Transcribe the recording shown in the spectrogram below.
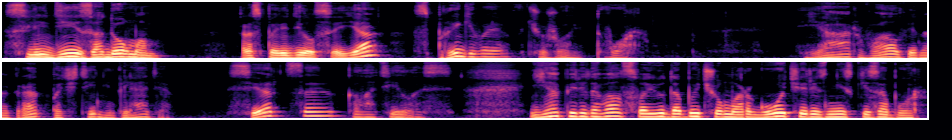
«Следи за домом!» – распорядился я, спрыгивая в чужой двор. Я рвал виноград почти не глядя. Сердце колотилось. Я передавал свою добычу Марго через низкий забор.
